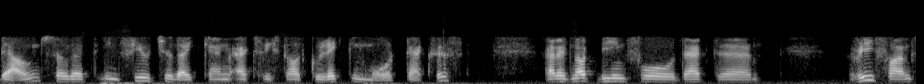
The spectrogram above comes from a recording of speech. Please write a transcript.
down so that in future they can actually start collecting more taxes. Had it not been for that uh, refunds,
